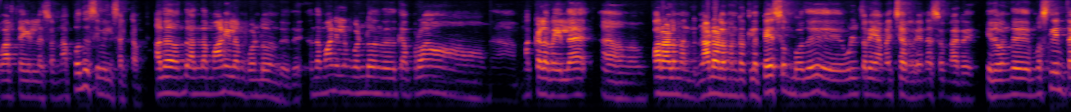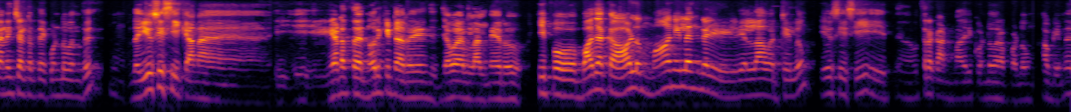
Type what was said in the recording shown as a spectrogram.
வார்த்தைகள்ல சொன்னா பொது சிவில் சட்டம் அதை வந்து அந்த மாநிலம் கொண்டு வந்தது அந்த மாநிலம் கொண்டு வந்ததுக்கு அப்புறம் மக்களவையில பாராளுமன்ற நாடாளுமன்றத்துல பேசும்போது உள்துறை அமைச்சர் என்ன சொன்னாரு இது வந்து முஸ்லிம் தனிச்சட்டத்தை கொண்டு வந்து இந்த யூசிசிக்கான இடத்த நொறுக்கிட்டாரு ஜவஹர்லால் நேரு. இப்போ பாஜக ஆளும் மாநிலங்கள் எல்லாவற்றிலும் யூசிசி உத்தரகாண்ட் மாதிரி கொண்டு வரப்படும் அப்படின்னு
